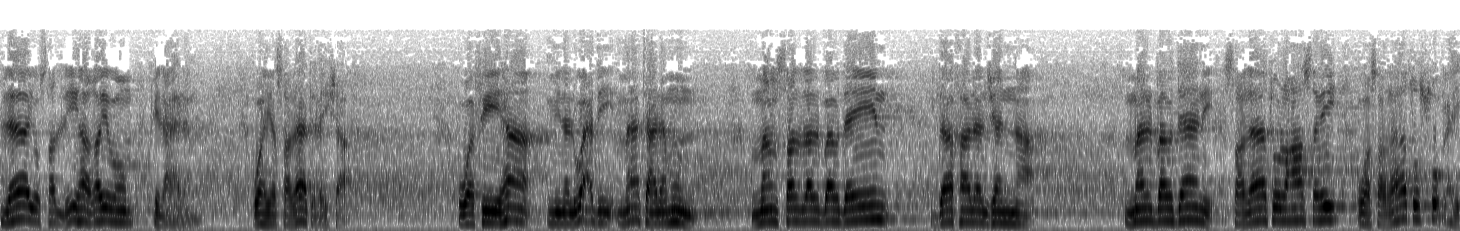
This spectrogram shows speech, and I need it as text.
لا يصليها غيرهم في العالم وهي صلاة العشاء. وفيها من الوعد ما تعلمون. من صلى البردين دخل الجنة. ما البردان؟ صلاة العصر وصلاة الصبح.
